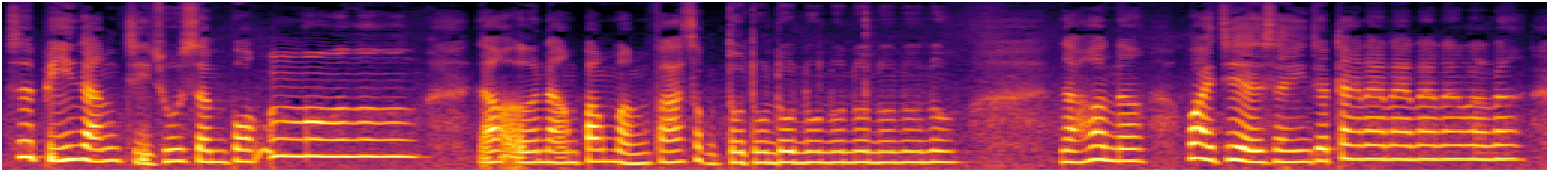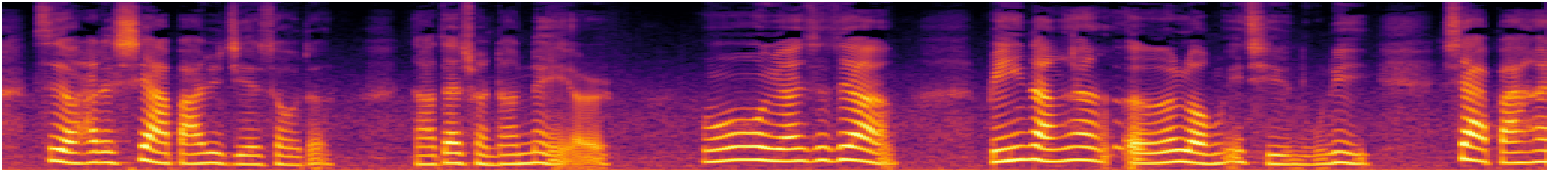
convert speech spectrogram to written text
是鼻囊挤出声波，嗯，然后额囊帮忙发送，咚咚咚咚咚咚咚咚咚，然后呢，外界的声音就当当当当当当当，是由他的下巴去接收的，然后再传到内耳。原来是这样。鼻囊和额隆一起努力，下巴和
